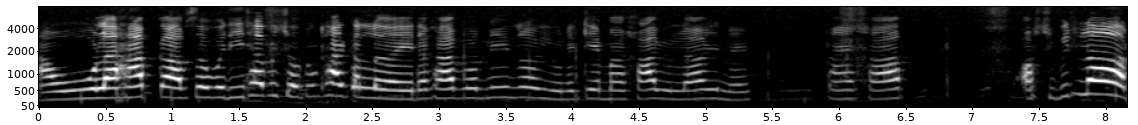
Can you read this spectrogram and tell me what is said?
เอาละครับกับสวัสดีท่านผู้ชมทุกท่านกันเลยนะครับ วันนี้เราอยู่ในเกมมาครับอยู่แล้วยู่ไหนนะครับเอาชีวิตรอด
